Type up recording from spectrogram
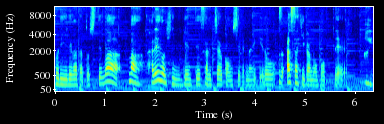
取り入れ方としてはまあ晴れの日に限定されちゃうかもしれないけど朝日が昇って、はい、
